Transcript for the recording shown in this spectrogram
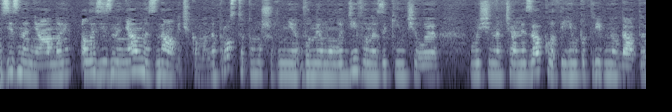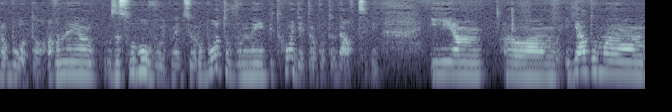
зі знаннями, але зі знаннями, з навичками. Не просто тому, що вони молоді, вони закінчили вищий навчальний заклад і їм потрібно дати роботу. А вони заслуговують на цю роботу, вони підходять роботодавцеві. І ем, ем, я думаю,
